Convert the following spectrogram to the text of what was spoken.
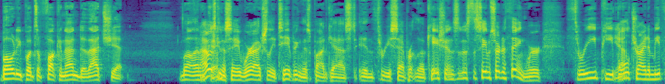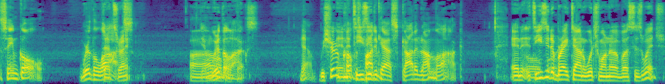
Bode puts a fucking end to that shit. Well, and I was going to say we're actually taping this podcast in three separate locations, and it's the same sort of thing. We're three people Yeah. trying to meet the same goal. We're the locks. That's right. Uh, Yeah, we're the locks. that. Locks. Yeah, we should have And called it's this easy to- podcast "Got It on Lock." And it's oh, easy to break down which one of us is which,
